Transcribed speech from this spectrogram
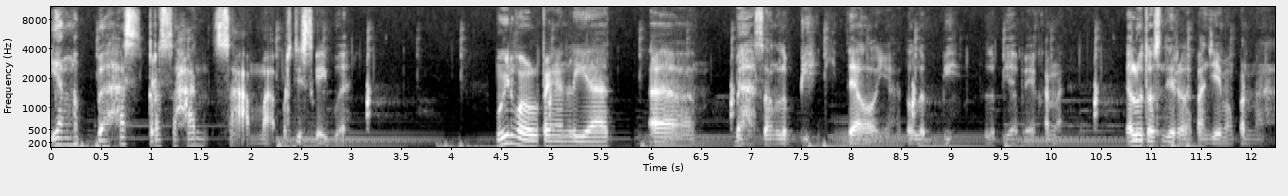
yang ngebahas keresahan sama persis kayak gue mungkin kalau pengen lihat bahasan lebih detailnya atau lebih lebih apa ya karena ya lu tau sendiri lah Panji emang pernah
